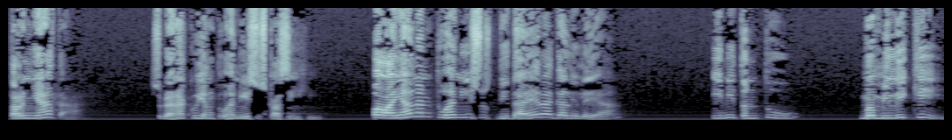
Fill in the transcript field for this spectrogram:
ternyata, saudaraku yang Tuhan Yesus kasihi, pelayanan Tuhan Yesus di daerah Galilea ini tentu memiliki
